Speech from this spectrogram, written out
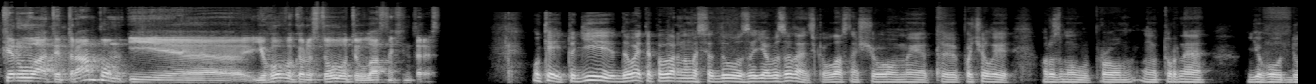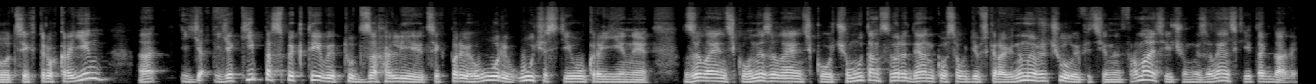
керувати Трампом і е, його використовувати у власних інтересах. Окей, тоді давайте повернемося до заяви Зеленського. Власне, що ми е, почали розмову про турне його до цих трьох країн. Які перспективи тут взагалі цих переговорів, участі України, Зеленського, не Зеленського, чому там Свериденко в Саудівській Аравії? Ну, ми вже чули офіційну інформацію, чому Зеленський і так далі.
